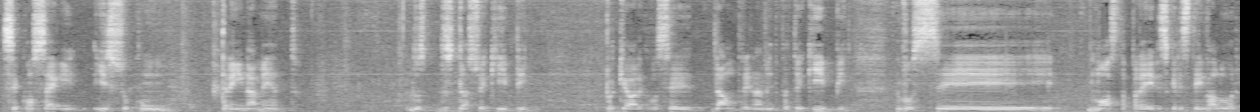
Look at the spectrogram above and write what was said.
Você consegue isso com treinamento dos- dos- da sua equipe. Porque a hora que você dá um treinamento para tua equipe, você mostra para eles que eles têm valor.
